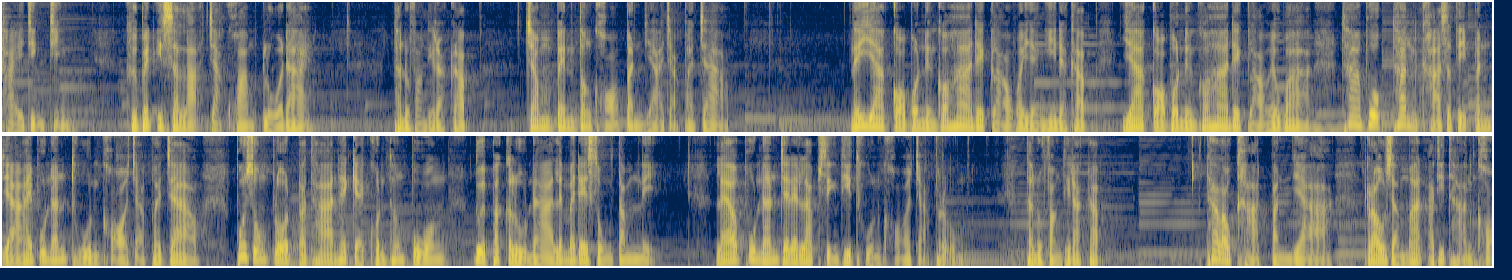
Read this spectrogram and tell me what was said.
ไทยจริง ๆ คือเป็นอิสระจากความกลัวได้ ท่านผู้ฟังที่รักครับจำเป็นต้องขอปัญญาจากพระเจ้า ในยากอบบทหนึ่งข้อ5ได้กล่าวไว้อย่างนี้นะครับ ยากอบบทหนึ่งข้อ5ได้กล่าวไว้ว่า ถ้าพวกท่านขาดสติปัญญาให้ผู้นั้นทูลขอจากพระเจ้า ผู้ทรงโปรดประทานให้แก่คนทั้งปวง ด้วยพระกรุณาและไม่ได้ทรงตำหนิ แล้วผู้นั้นจะได้รับสิ่งที่ทูลขอจากพระองค์ท่านผู้ฟังที่รักครับ ถ้าเราขาดปัญญา เราสามารถอธิษฐานขอ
